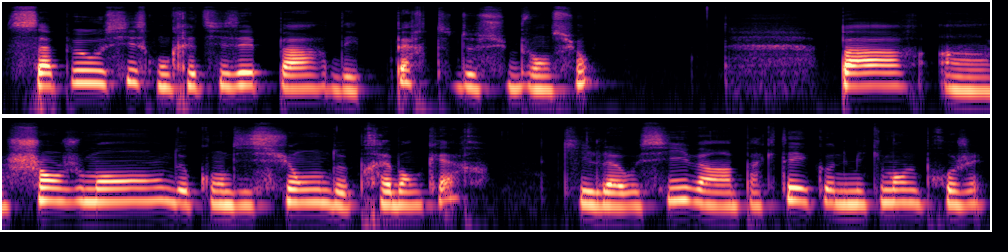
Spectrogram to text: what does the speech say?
Ça peut aussi se concrétiser par des pertes de subventions, par un changement de conditions de prêt bancaire qui là aussi va impacter économiquement le projet.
